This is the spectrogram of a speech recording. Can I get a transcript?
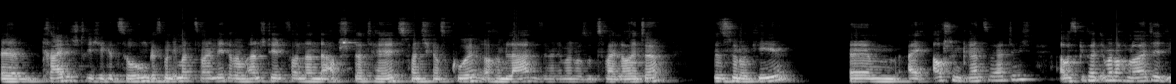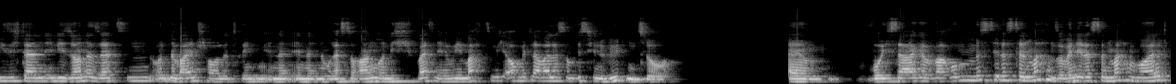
ähm, Kreidestriche gezogen, dass man immer zwei Meter beim Anstehen voneinander Abstand hält. Das fand ich ganz cool. Und auch im Laden sind dann immer nur so zwei Leute. Das ist schon okay. Ähm, auch schon grenzwertig. Aber es gibt halt immer noch Leute, die sich dann in die Sonne setzen und eine Weinschorle trinken in, in, in einem Restaurant. Und ich weiß nicht, irgendwie macht es mich auch mittlerweile so ein bisschen wütend so. Ähm, wo ich sage, warum müsst ihr das denn machen? So, wenn ihr das denn machen wollt,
